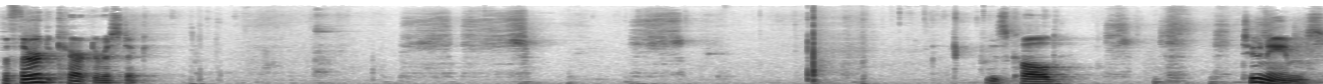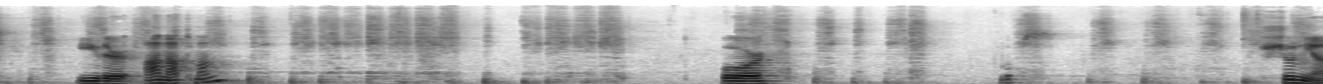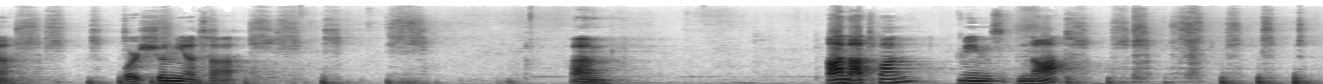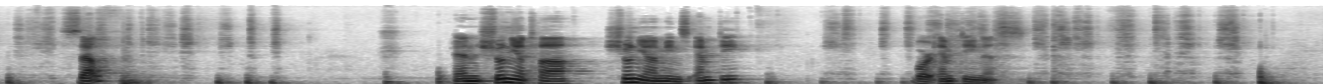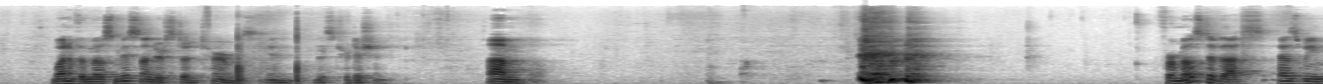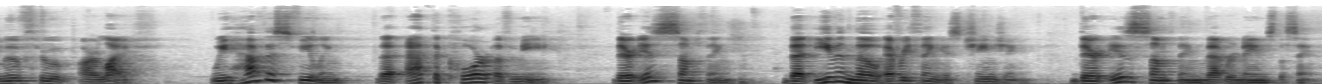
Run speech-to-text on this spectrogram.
The third characteristic is called two names either anatman or whoops shunya or shunyata um, anatman means not self. And shunyata, shunya means empty or emptiness. One of the most misunderstood terms in this tradition. Um, for most of us, as we move through our life, we have this feeling that at the core of me, there is something that even though everything is changing, there is something that remains the same.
